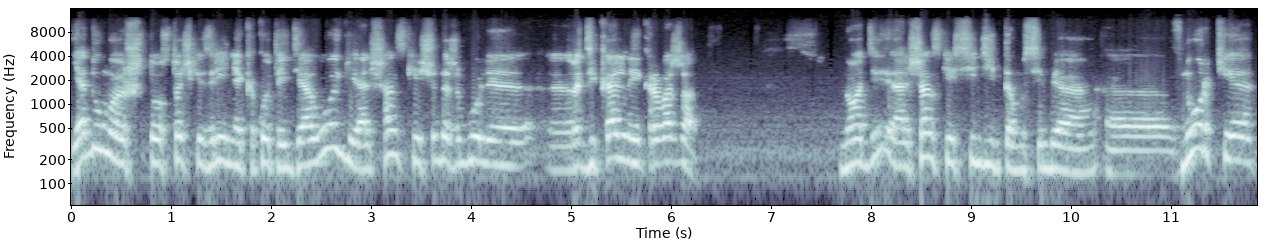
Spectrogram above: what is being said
Я думаю, что с точки зрения какой-то идеологии Альшанский еще даже более э, радикальный и кровожадный. Но Альшанский сидит там у себя в норке,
